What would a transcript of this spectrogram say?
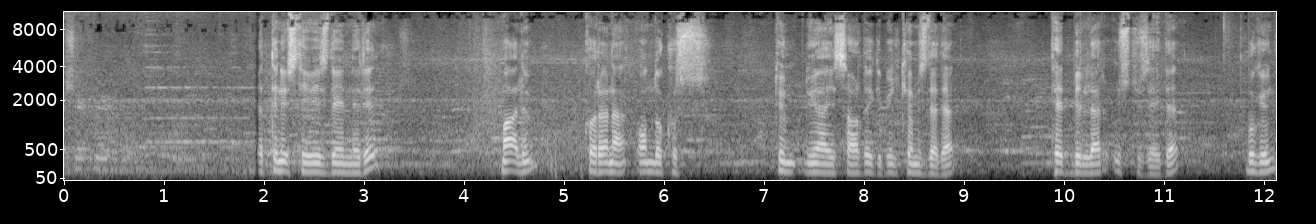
Teşekkür ederim. TV izleyenleri malum korona 19 tüm dünyayı sardığı gibi ülkemizde de tedbirler üst düzeyde. Bugün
